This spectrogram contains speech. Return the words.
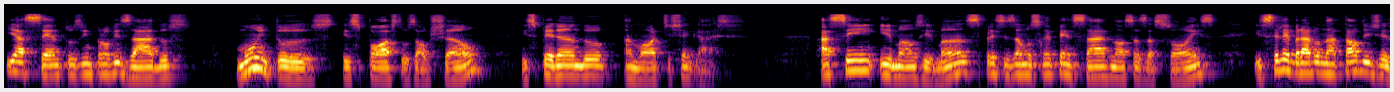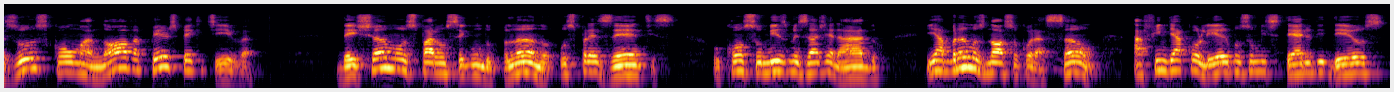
e assentos improvisados, muitos expostos ao chão, esperando a morte chegar. Assim, irmãos e irmãs, precisamos repensar nossas ações e celebrar o Natal de Jesus com uma nova perspectiva. Deixamos para um segundo plano os presentes, o consumismo exagerado e abramos nosso coração a fim de acolhermos o mistério de Deus,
